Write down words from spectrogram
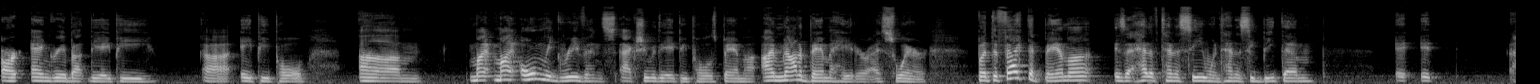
are angry about the AP uh, AP poll. Um, my my only grievance actually with the AP poll is Bama. I'm not a Bama hater, I swear, but the fact that Bama is ahead of Tennessee when Tennessee beat them, it. it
